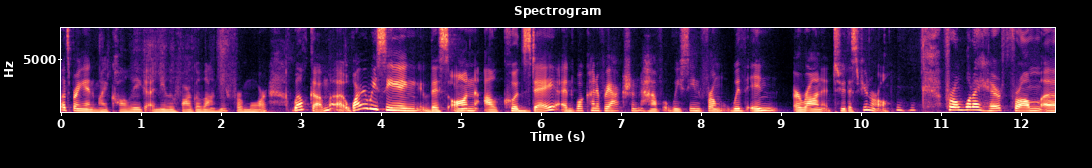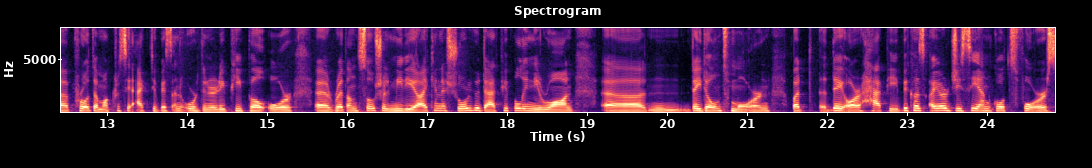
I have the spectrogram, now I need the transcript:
Let's bring in my colleague Niloofar Gholami for more. Welcome. Uh, why are we seeing this on Al Quds Day, and what kind of reaction have we seen from within Iran to this funeral? Mm -hmm. From what I heard from uh, pro-democracy activists and ordinary people or uh, read on social media, I can assure you that people in Iran, uh, they don't mourn, but they are happy because IRGC and Quds Force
